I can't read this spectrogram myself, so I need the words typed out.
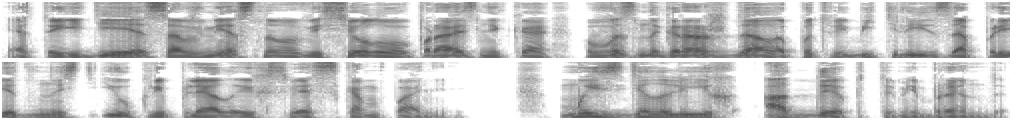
Эта идея совместного веселого праздника вознаграждала потребителей за преданность и укрепляла их связь с компанией. Мы сделали их адептами бренда.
